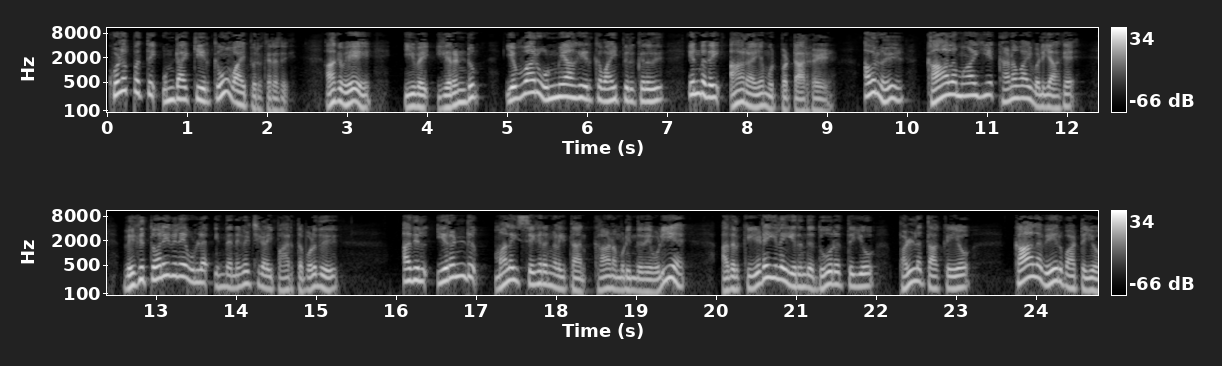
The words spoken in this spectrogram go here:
குழப்பத்தை உண்டாக்கியிருக்கவும் வாய்ப்பு இருக்கிறது ஆகவே இவை இரண்டும் எவ்வாறு உண்மையாக இருக்க வாய்ப்பு இருக்கிறது என்பதை ஆராய முற்பட்டார்கள். அவர்கள் காலமாகிய கணவாய் வழியாக வெகு தொலைவிலே உள்ள இந்த நிகழ்ச்சிகளை பார்த்தபொழுது அதில் இரண்டு மலை சிகரங்களைத்தான் காண முடிந்ததே ஒழிய அதற்கு இடையிலே இருந்த தூரத்தையோ பள்ளத்தாக்கையோ கால வேறுபாட்டையோ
